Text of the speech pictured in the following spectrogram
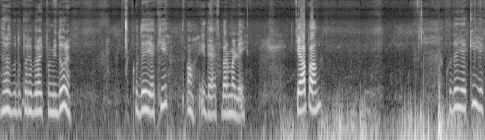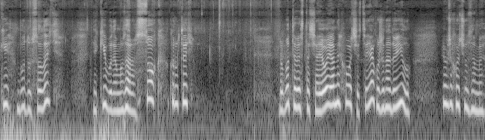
Зараз буду перебирати помідори. Куди які? О, іде бармалей. Тяпа. Куди які, які буду солити, які будемо зараз сок крутити. Роботи вистачає. Ой, я не хочеться. Як уже надоїло. Я вже хочу зими.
